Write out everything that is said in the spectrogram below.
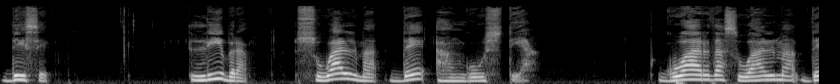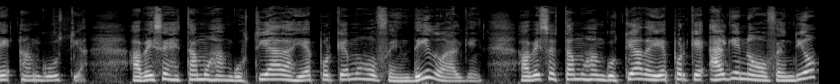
dice, libra su alma de angustia guarda su alma de angustia. A veces estamos angustiadas y es porque hemos ofendido a alguien. A veces estamos angustiadas y es porque alguien nos ofendió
